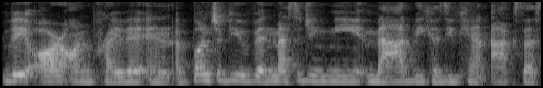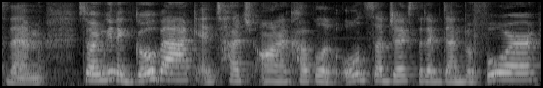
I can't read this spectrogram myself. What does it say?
they are on private, and a bunch of you have been messaging me mad because you can't access them. So I'm gonna go back and touch on a couple of old subjects that I've done before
